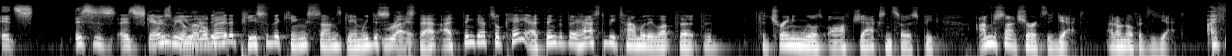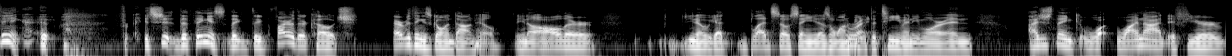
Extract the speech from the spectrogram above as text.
it's this is it scares you, me a you little bit. Get a piece of the Kings Suns game. We discussed right. that. I think that's okay. I think that there has to be time where they let the, the the training wheels off Jackson, so to speak. I'm just not sure it's yet. I don't know if it's yet. I think it's just, the thing is they, they fired their coach. Everything is going downhill. You know, all their, you know, we got Bledsoe saying he doesn't want to be Right. with the team anymore, and I just think wh- why not if you're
